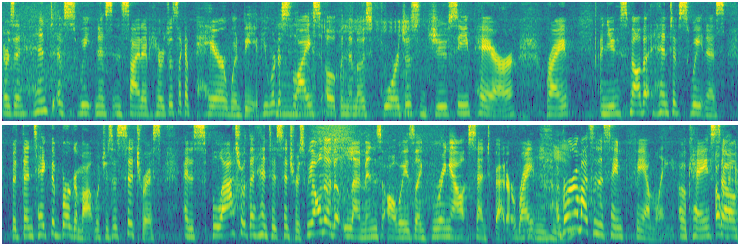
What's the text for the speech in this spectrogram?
There's a hint of sweetness inside of here, just like a pear would be. If you were to mm. slice open the most gorgeous, juicy pear, right? And you smell that hint of sweetness, but then take the bergamot, which is a citrus, and splash with a hint of citrus. We all know that lemons always like bring out scent better, right? A bergamot's in the same family, okay? So Okay.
